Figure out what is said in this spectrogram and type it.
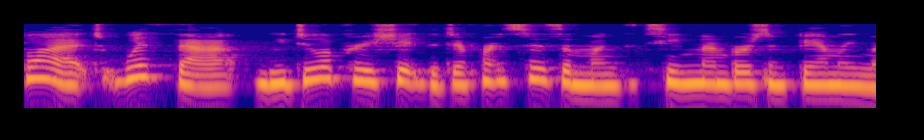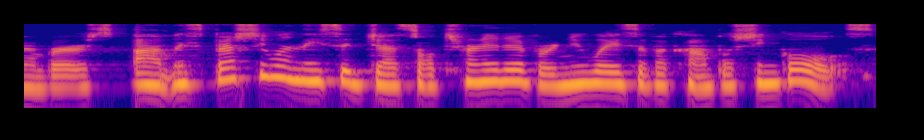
But with that, we do appreciate the differences among the team members and family members, um, especially when they suggest alternative or new ways of accomplishing goals.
